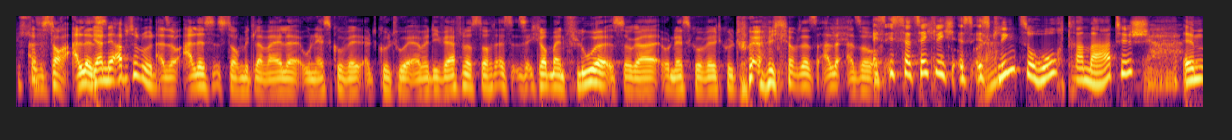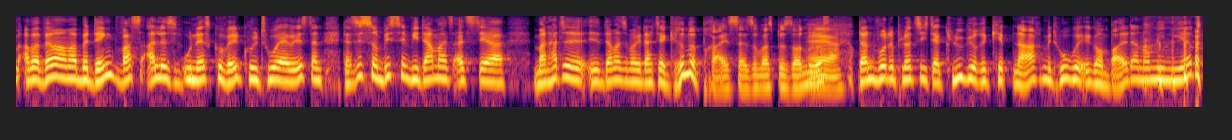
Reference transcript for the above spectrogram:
ist doch- also ist doch alles. Ja, ne, absolut. Also alles ist doch mittlerweile UNESCO-Weltkulturerbe. Die werfen das doch. Ist, ich glaube, mein Flur ist sogar UNESCO-Weltkulturerbe. Ich glaube, das ist alle. Also Es ist tatsächlich, es, es klingt so hochdramatisch, ähm, aber wenn man mal bedenkt, was alles UNESCO-Weltkulturerbe ist, dann, das ist so ein bisschen wie damals, als der, man hatte äh, damals immer gedacht, der Grimme-Preis sei sowas Besonderes. Ja, ja. Dann wurde plötzlich der Klügere kippt nach mit Hugo Egon Balder nominiert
